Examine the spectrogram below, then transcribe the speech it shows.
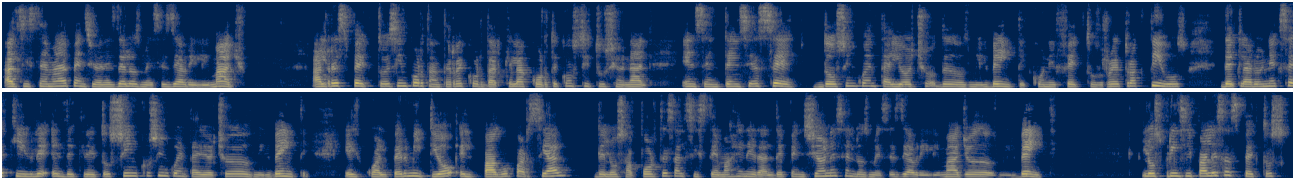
al sistema de pensiones de los meses de abril y mayo. Al respecto, es importante recordar que la Corte Constitucional, en sentencia C 258 de 2020, con efectos retroactivos, declaró inexequible el decreto 558 de 2020, el cual permitió el pago parcial de los aportes al Sistema General de Pensiones en los meses de abril y mayo de 2020. Los principales aspectos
